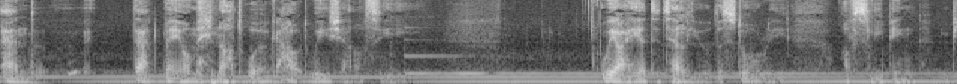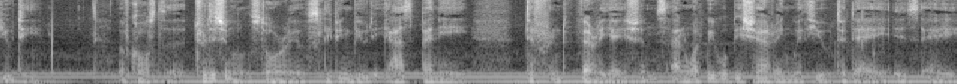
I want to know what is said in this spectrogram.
And that may or may not work out, we shall see. We are here to tell you the story of Sleeping Beauty. Of course, the traditional story of Sleeping Beauty has many different variations, and what we will be sharing with you today is a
